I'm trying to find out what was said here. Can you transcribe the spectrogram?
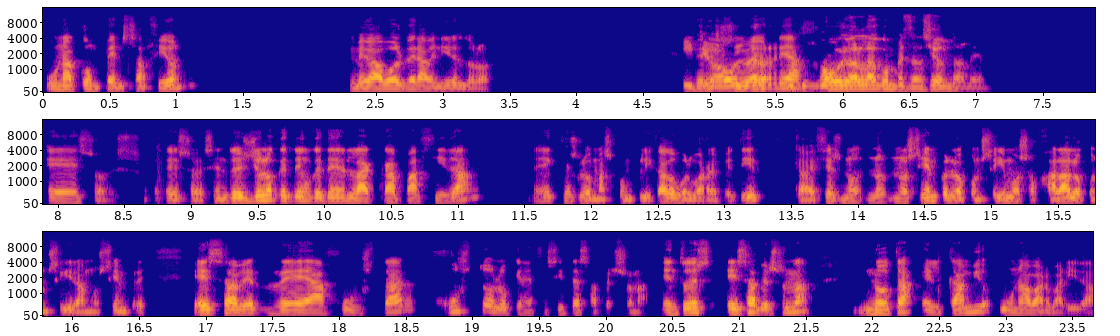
una compensación, me va a volver a venir el dolor. Y te va a volver, a volver la compensación también. Eso es, eso es. Entonces yo lo que tengo que tener la capacidad, ¿eh? que es lo más complicado, vuelvo a repetir, que a veces no, no, siempre lo conseguimos, ojalá lo consiguiéramos siempre, es saber reajustar justo lo que necesita esa persona. Entonces esa persona nota el cambio una barbaridad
